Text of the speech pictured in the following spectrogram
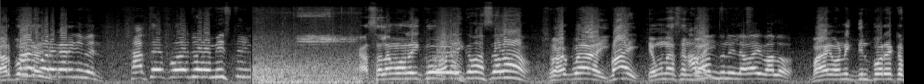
তারপরে গাড়ি তারপরে নেবেন। গাড়ি নেবেন। সাথে প্রয়োজনে মিস্ত্রি আসসালামু আলাইকুম। ওয়ালাইকুম আসসালাম। সোহাগ ভাই ভাই। কেমন আছেন ভাই? আলহামদুলিল্লাহ ভাই ভালো। ভাই অনেকদিন পরে একটা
